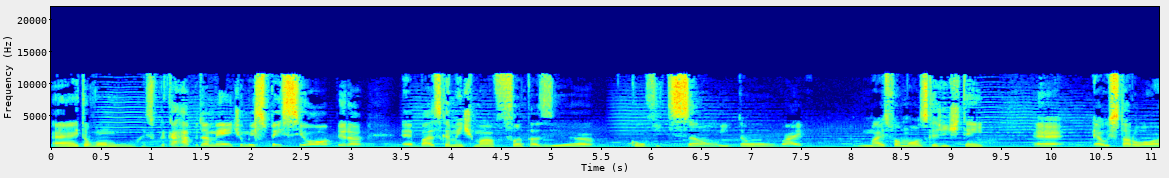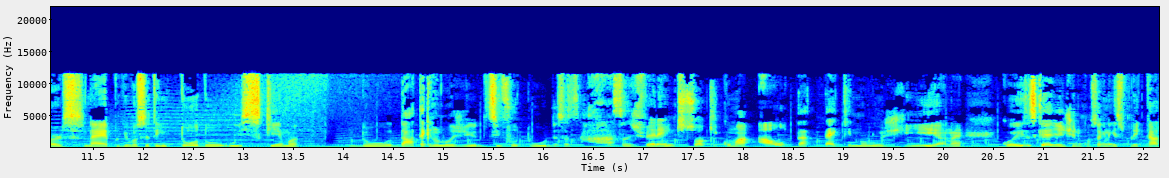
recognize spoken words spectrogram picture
É, então vamos explicar rapidamente. Uma space opera é basicamente uma fantasia com ficção. Então, vai mais famoso que a gente tem é, é o Star Wars, né? Porque você tem todo o esquema do, da tecnologia desse futuro, dessas raças diferentes, só que com uma alta tecnologia, né? Coisas que a gente não consegue nem explicar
